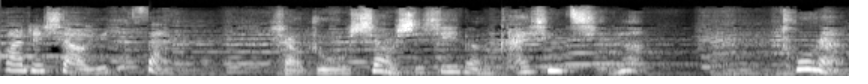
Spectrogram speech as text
画着小鱼的伞。小猪笑嘻嘻的，开心极了。突然，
